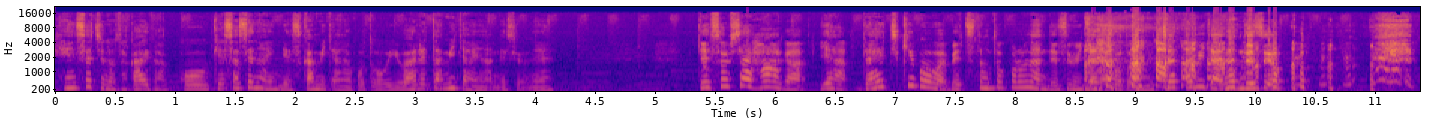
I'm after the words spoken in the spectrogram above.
偏差値の高い学校を受けさせないんですかみたいなことを言われたみたいなんですよね。でそしたら母が「いや第一希望は別のところなんです」みたいなことを言っちゃったみたいなんですよ。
